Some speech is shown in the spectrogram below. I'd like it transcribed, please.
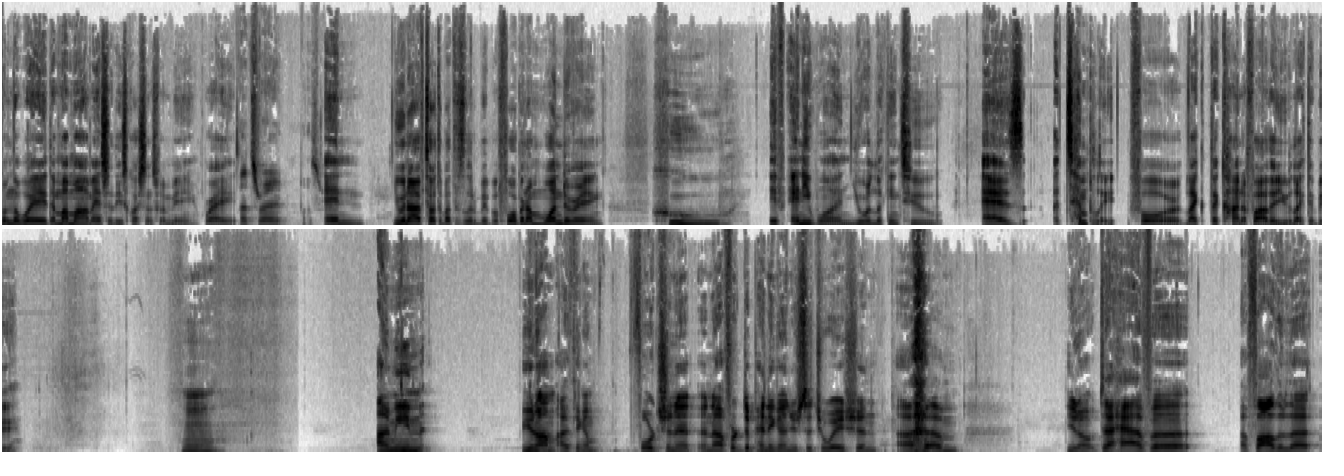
from the way that my mom answered these questions for me, right? That's right. That's right. And you and I have talked about this a little bit before, but I'm wondering who, if anyone, you were looking to as a template for like the kind of father you would like to be. Hmm. I mean, you know, I'm, i think I'm fortunate enough, or depending on your situation, um, you know, to have a a father that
